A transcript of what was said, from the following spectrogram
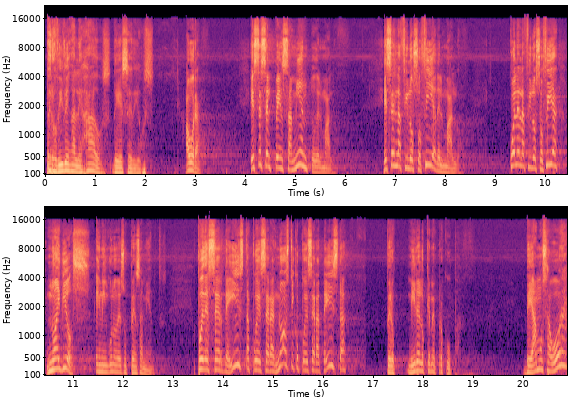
pero viven alejados de ese Dios. Ahora, ese es el pensamiento del malo. Esa es la filosofía del malo. ¿Cuál es la filosofía? No hay Dios en ninguno de sus pensamientos. Puede ser deísta, puede ser agnóstico, puede ser ateísta, pero mire lo que me preocupa. Veamos ahora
